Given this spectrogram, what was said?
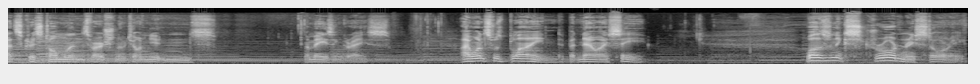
That's Chris Tomlin's version of John Newton's Amazing Grace. I once was blind, but now I see. Well, there's an extraordinary story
